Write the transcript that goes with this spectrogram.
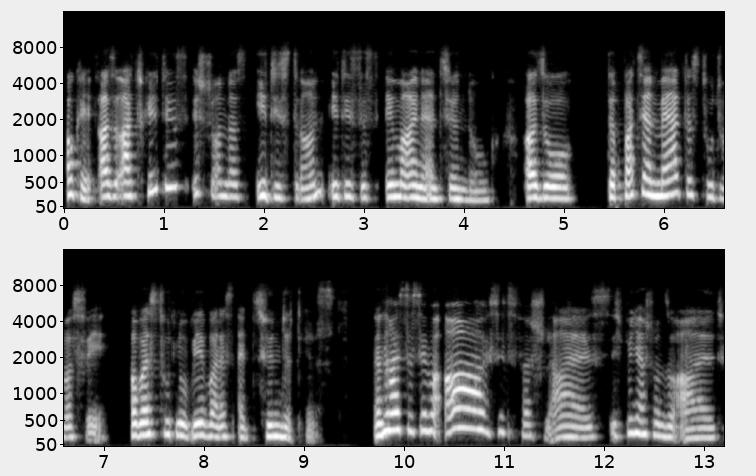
Okay, also Arthritis ist schon das Itis dran. Itis ist immer eine Entzündung. Also der Patient merkt, es tut was weh, aber es tut nur weh, weil es entzündet ist. Dann heißt es immer, oh, es ist Verschleiß, ich bin ja schon so alt.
